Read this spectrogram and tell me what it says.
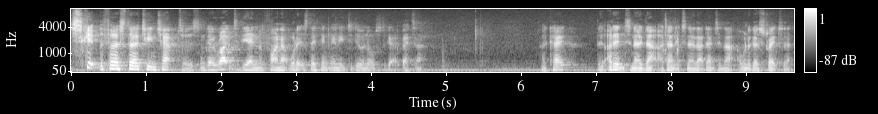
skip the first 13 chapters and go right to the end and find out what it is they think they need to do in order to get better. Okay? I don't need to know that, I don't need to know that, I don't need to know that, I want to go straight to that.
